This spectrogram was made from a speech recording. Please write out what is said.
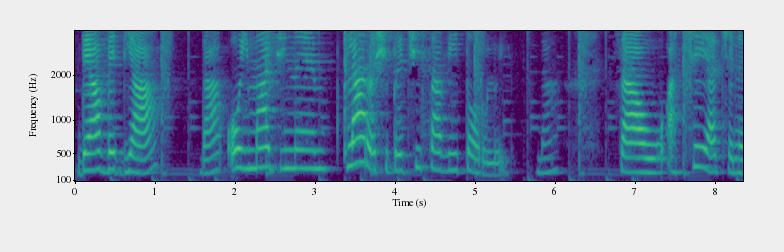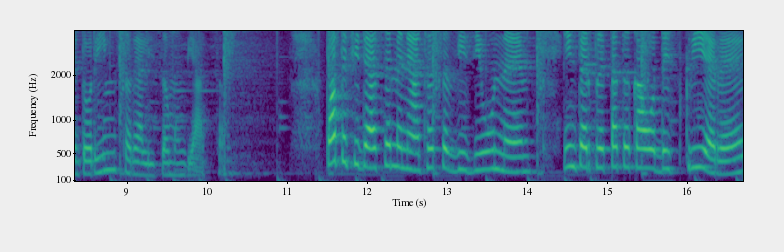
de a vedea da, o imagine clară și precisă a viitorului. Da? Sau a ceea ce ne dorim să realizăm în viață. Poate fi de asemenea această viziune interpretată ca o descriere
